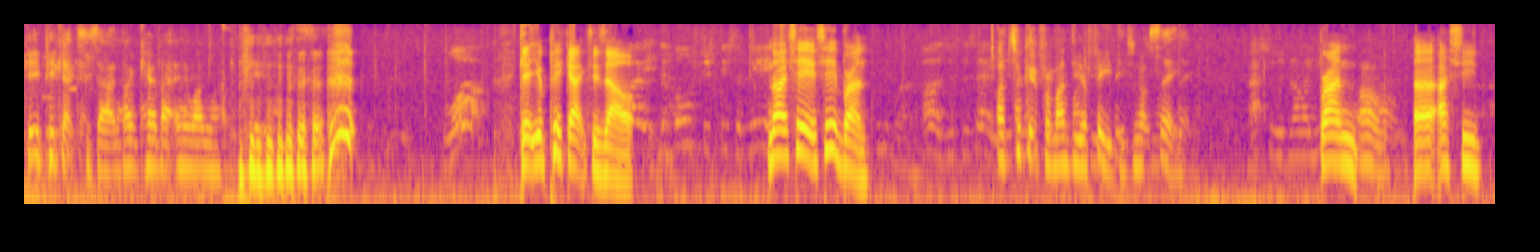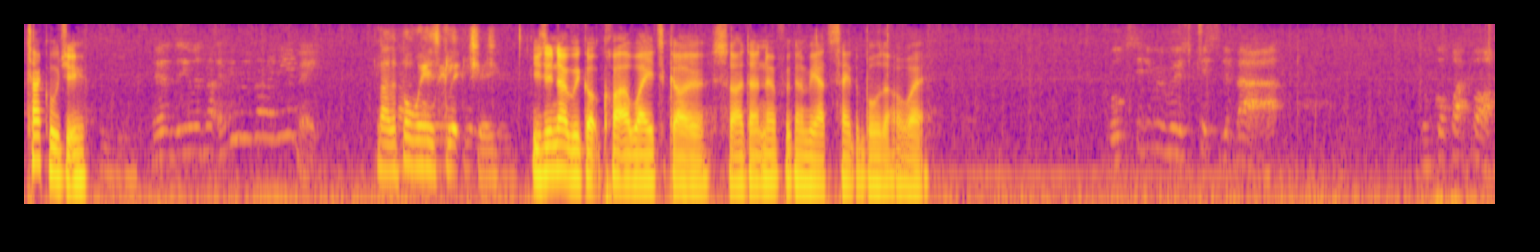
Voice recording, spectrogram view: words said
Get your pickaxes out and don't care about anyone. What? Get your pickaxes out. it- the ball's just disappeared. No, it's here. It's here, Bran. Oh, just to say. I took it from under your feet, did you not see? Actually, was nowhere near Bran Oh. uh, actually tackled you. There- there was not- Who was nowhere near me? No, the ball is glitchy. You do know we've got quite a way to go, so I don't know if we're going to be able to take the ball that way. Well, we was pissing about, we've got quite far.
